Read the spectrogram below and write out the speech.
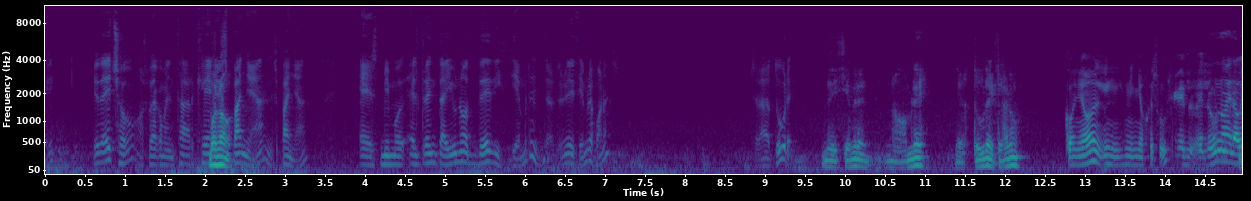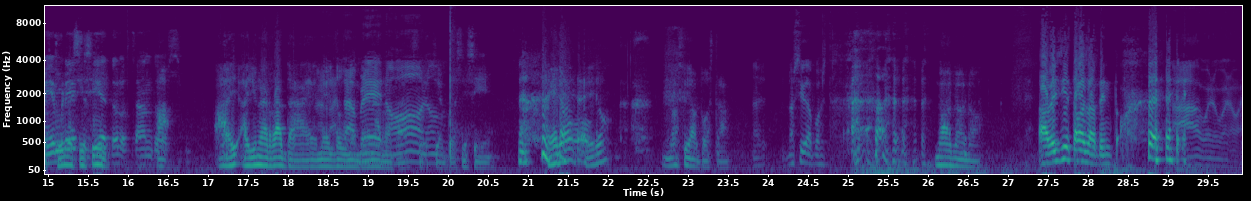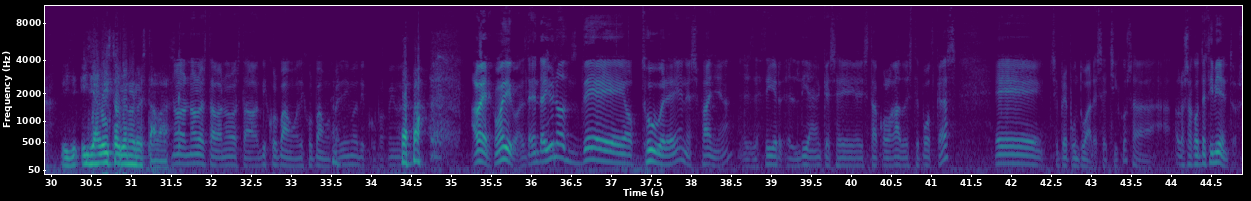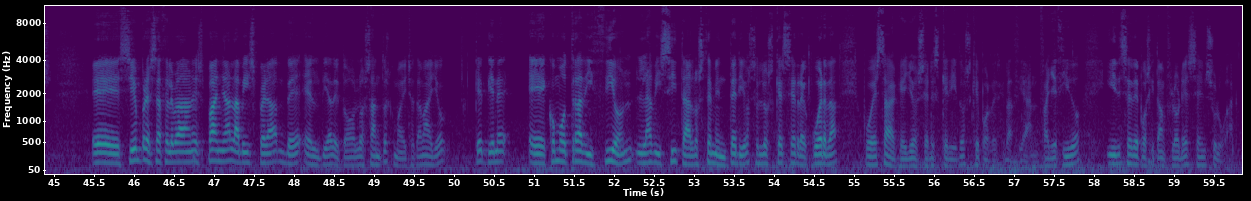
Yo de hecho os voy a comentar que Bueno. en España, en España, es mismo el 31 de diciembre. ¿El 31 de diciembre, Juanes? Será de octubre. De diciembre, no, hombre, de octubre, claro. Coño, el niño Jesús. El, el 1 de noviembre sí, es el sí. De todos los santos. Hay, hay una rata en Una el rata, documento. hombre, no, rata, no. siempre, sí, sí. Pero, pero, no soy aposta. No, no ha sido aposta. No, no, no. A ver si estabas atento. ah, bueno, bueno. Y, y ya he visto que no lo estabas. No, no lo estaba, no lo estaba. Disculpamos, disculpamos. Pedimos disculpas. pedimos disculpas. A ver, como digo, el 31 de octubre en España, es decir, el día en que se está colgado este podcast, eh, siempre puntuales, eh, chicos, a, a los acontecimientos. Eh, siempre se ha celebrado en España la víspera del Día de Todos los Santos, como ha dicho Tamayo, que tiene eh, como tradición la visita a los cementerios en los que se recuerda pues a aquellos seres queridos que por desgracia han fallecido y se depositan flores en su lugar.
